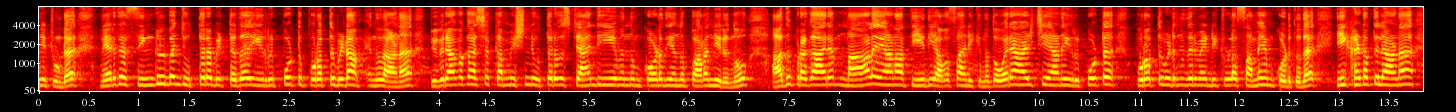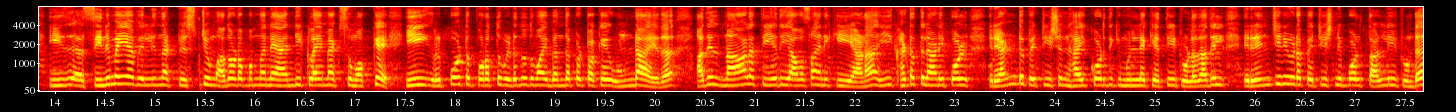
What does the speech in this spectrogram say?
പറഞ്ഞിട്ടുണ്ട്. നേരത്തെ സിംഗിൾ ബെഞ്ച് ഉത്തരവിട്ടത് ഈ റിപ്പോർട്ട് പുറത്തുവിടാം എന്നതാണ് വിവരാവകാശ കമ്മീഷന്റെ ഉത്തരവ് സ്റ്റാൻഡ് ചെയ്യുമെന്നും കോടതി എന്ന് പറഞ്ഞിരുന്നു. അത് പ്രകാരം നാളെയാണ് ആ തീയതി അവസാനിക്കുന്നത്. ഒരാഴ്ചയാണ് ഈ റിപ്പോർട്ട് പുറത്തുവിടുന്നതിന് വേണ്ടിയിട്ടുള്ള സമയം കൊടുത്തത്. ഈ ഘട്ടത്തിലാണ് ഈ സിനിമയെ വെല്ലുന്ന ട്വിസ്റ്റും അതോടൊപ്പം തന്നെ ആന്റി ക്ലൈമാക്സും ഒക്കെ ഈ റിപ്പോർട്ട് പുറത്തുവിടുന്നതുമായി ബന്ധപ്പെട്ടൊക്കെ ഉണ്ടായത്. അതിൽ നാളെ തീയതി അവസാനിക്കുകയാണ്. ഈ ഘട്ടത്തിലാണ് ഇപ്പോൾ രണ്ട് പെറ്റീഷൻ ഹൈക്കോടതിക്ക് മുന്നിലേക്ക് എത്തിയിട്ടുള്ളത്. അതിൽ രഞ്ജിനിയുടെ പെറ്റീഷൻ ഇപ്പോൾ തള്ളിയിട്ടുണ്ട്.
